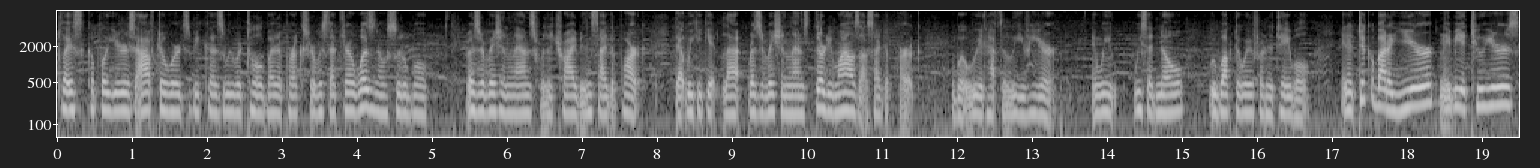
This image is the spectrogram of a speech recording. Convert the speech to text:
place a couple years afterwards, because we were told by the Park Service that there was no suitable reservation lands for the tribe inside the park, that we could get la- reservation lands 30 miles outside the park, but we'd have to leave here. And we, we said no, we walked away from the table. And it took about a year, maybe a two years,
